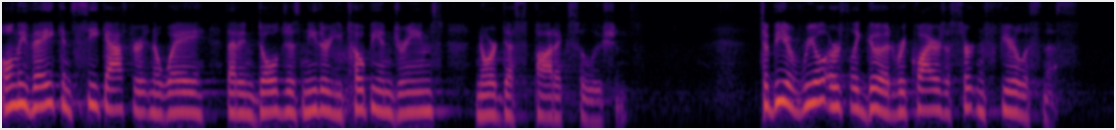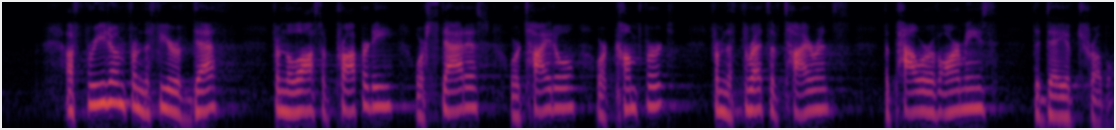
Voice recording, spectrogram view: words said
Only they can seek after it in a way that indulges neither utopian dreams nor despotic solutions. To be a real earthly good requires a certain fearlessness, a freedom from the fear of death, from the loss of property or status or title or comfort, from the threats of tyrants, the power of armies, the day of trouble.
